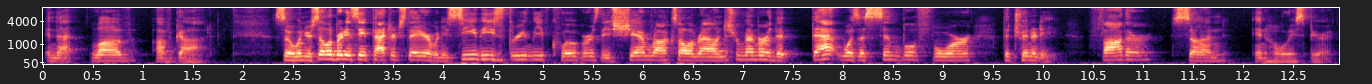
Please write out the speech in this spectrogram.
in that love of God. So when you're celebrating St. Patrick's Day or when you see these three leaf clovers, these shamrocks all around, just remember that that was a symbol for the Trinity Father, Son, and Holy Spirit.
